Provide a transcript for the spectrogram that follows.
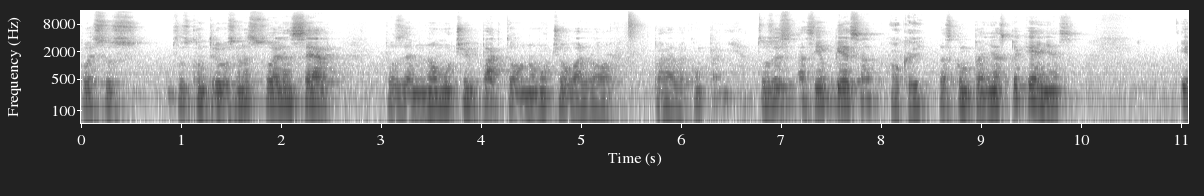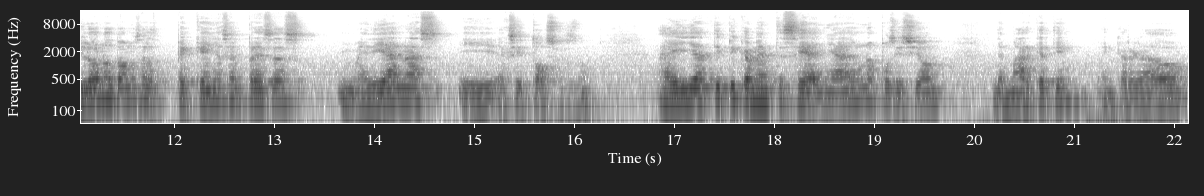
pues sus, sus contribuciones suelen ser pues de no mucho impacto o no mucho valor para la compañía. Entonces así empiezan las compañías pequeñas y luego nos vamos a las pequeñas empresas medianas y exitosas. Ahí ya típicamente se añade una posición de marketing encargado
